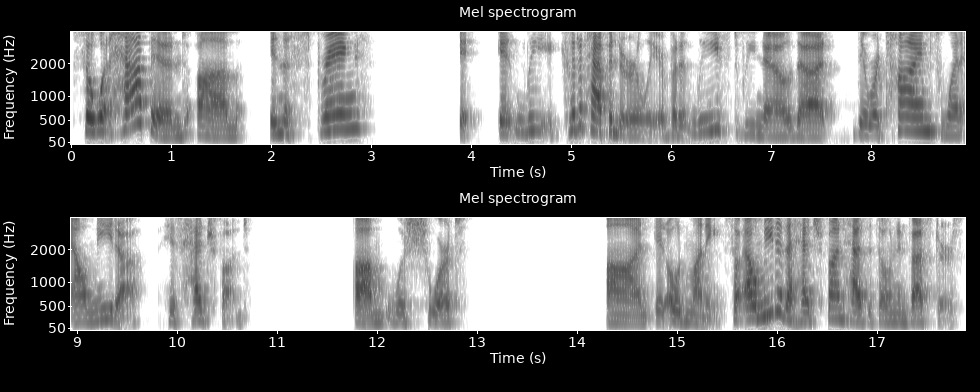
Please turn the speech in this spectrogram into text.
so what happened um, in the spring it, it, le- it could have happened earlier but at least we know that there were times when alameda his hedge fund um, was short on it owed money. So Alameda, the hedge fund, has its own investors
